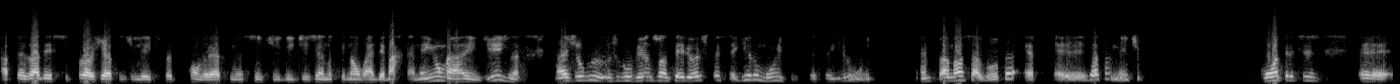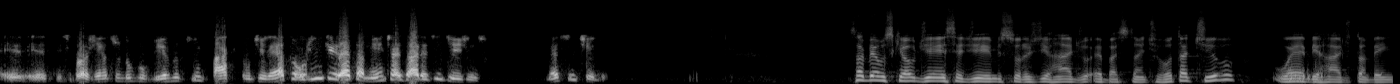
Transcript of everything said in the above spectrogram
apesar desse projeto de lei que foi para o Congresso nesse sentido e dizendo que não vai demarcar nenhuma área indígena, mas os governos anteriores perseguiram muito, perseguiram muito. Então a nossa luta é, é exatamente contra esses, é, esses projetos do governo que impactam direto ou indiretamente as áreas indígenas, nesse sentido. Sabemos que a audiência de emissoras de rádio é bastante rotativa, web rádio também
